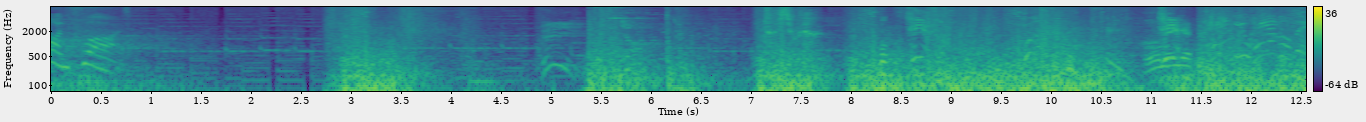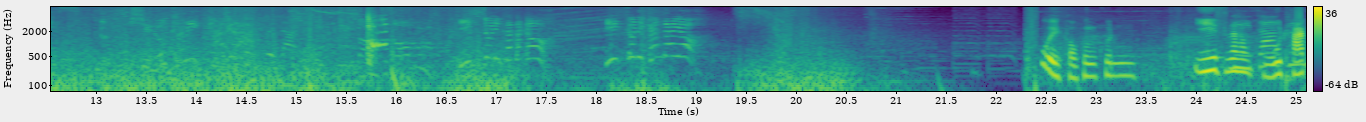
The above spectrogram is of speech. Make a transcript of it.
Onslaught. 一緒に戦おう一緒に考えよう อุ้ยขอบคุณคุณอีฟนะครับหูทัก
